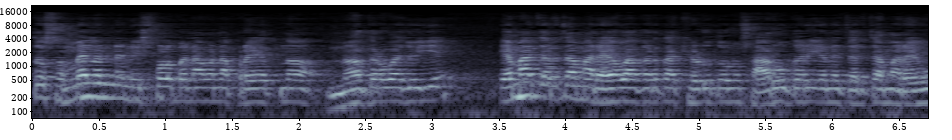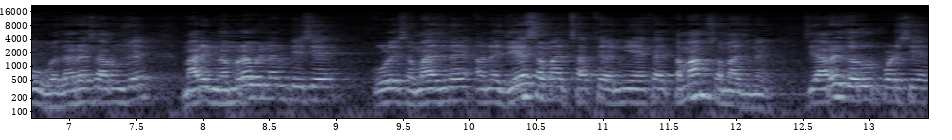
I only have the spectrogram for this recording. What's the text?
તો સંમેલનને નિષ્ફળ બનાવવાના પ્રયત્ન ન કરવા જોઈએ. એમાં ચર્ચામાં રહેવા કરતા ખેડૂતોનું સારું કરી અને ચર્ચામાં રહેવું વધારે સારું છે. મારી નમ્ર વિનંતી છે કોળી સમાજને અને જે સમાજ સાથે અન્યાય થાય, તમામ સમાજને, જ્યારે જરૂર પડશે,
